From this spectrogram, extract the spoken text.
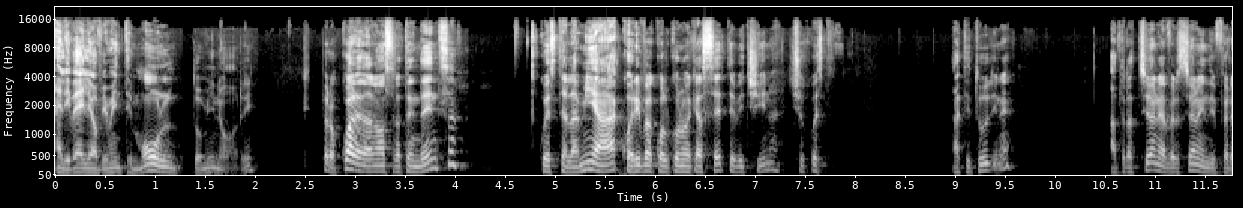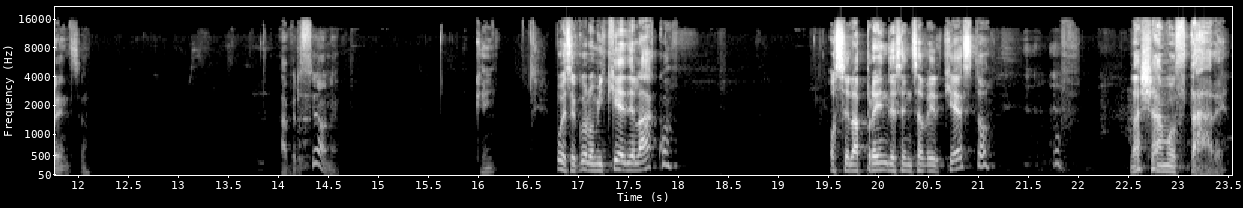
a livelli ovviamente molto minori, però qual è la nostra tendenza? Questa è la mia acqua, arriva qualcuno che ha sette vicino, c'è questa attitudine, attrazione, avversione, indifferenza. Avversione. Ok. Poi se quello mi chiede l'acqua, o se la prende senza aver chiesto, uff, lasciamo stare.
